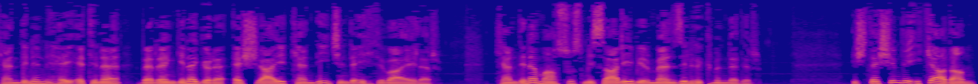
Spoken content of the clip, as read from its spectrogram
kendinin heyetine ve rengine göre eşyayı kendi içinde ihtiva eyler. Kendine mahsus misali bir menzil hükmündedir. İşte şimdi iki adam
